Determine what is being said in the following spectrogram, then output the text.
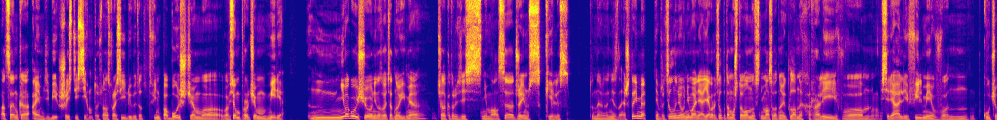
Оценка IMDb 6,7. То есть у нас в России любят этот фильм побольше, чем э, во всем прочем мире. Не могу еще не назвать одно имя. Человек, который здесь снимался. Джеймс Келлис ты, наверное, не знаешь это имя, не обратил на него внимания. А я обратил, потому что он снимался в одной из главных ролей в сериале, в фильме, в куче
